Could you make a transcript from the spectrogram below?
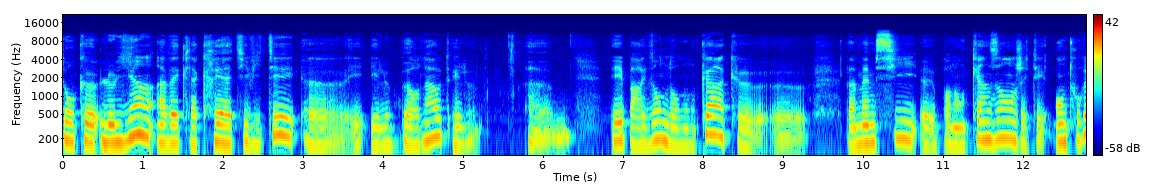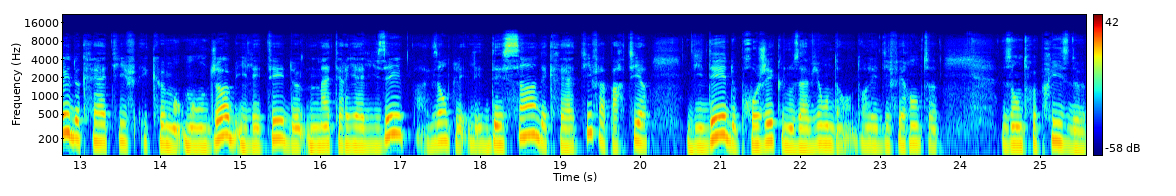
Donc euh, le lien avec la créativité euh, et, le burn-out et le euh, et par exemple dans mon cas que bah, même si pendant 15 ans j'étais entourée de créatifs et que mon, job il était de matérialiser par exemple les, dessins des créatifs à partir d'idées, de projets que nous avions dans, dans les différentes entreprises de,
